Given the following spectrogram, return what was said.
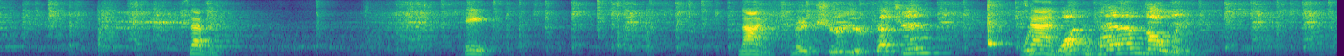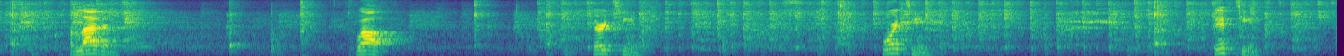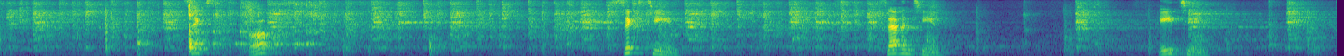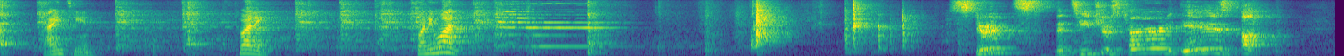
seven, eight, nine, Make sure you're catching with Ten. one hand only. eleven, twelve, thirteen, fourteen, fifteen, six, oh, sixteen, seventeen, eighteen, nineteen, twenty. 21. Students, the teacher's turn is up.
